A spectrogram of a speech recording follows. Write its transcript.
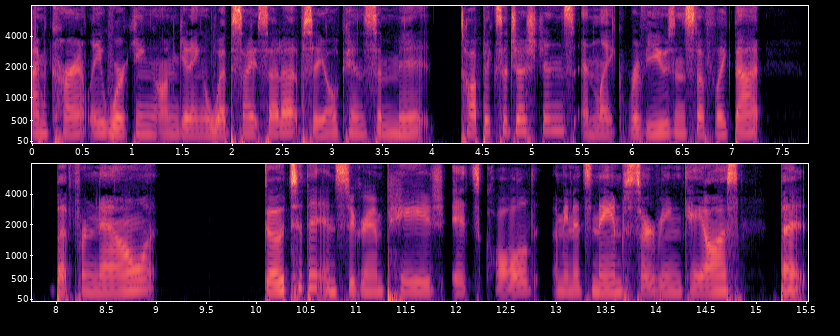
I'm currently working on getting a website set up so y'all can submit topic suggestions and like reviews and stuff like that. But for now, go to the Instagram page. It's called, I mean, it's named Serving Chaos, but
